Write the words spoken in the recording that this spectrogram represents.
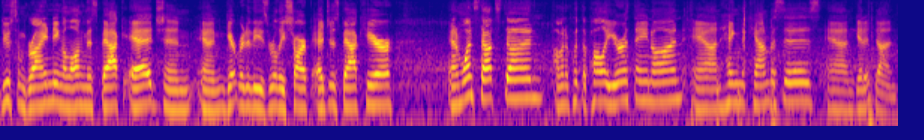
do some grinding along this back edge and, and get rid of these really sharp edges back here. And once that's done, I'm gonna put the polyurethane on and hang the canvases and get it done.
